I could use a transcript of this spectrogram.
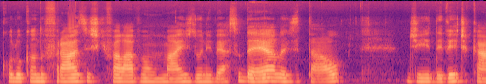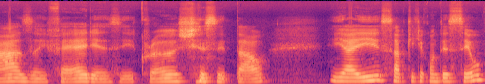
colocando frases que falavam mais do universo delas e tal, de dever de casa e férias e crushes e tal. E aí, sabe o que, que aconteceu?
